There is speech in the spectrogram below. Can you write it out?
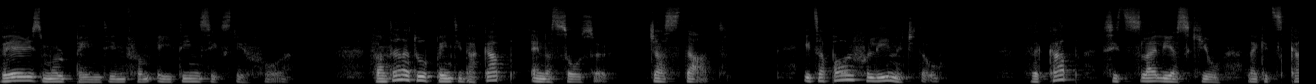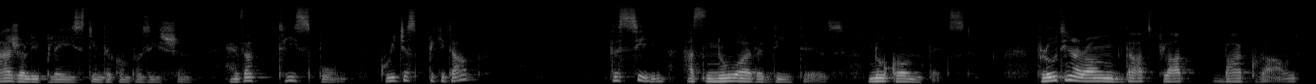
very small painting from 1864. Fantin-Latour painted a cup and a saucer, just that. It's a powerful image though. The cup sits slightly askew, like it's casually placed in the composition. And that teaspoon, could we just pick it up? The scene has no other details, no context. Floating around that flat background,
